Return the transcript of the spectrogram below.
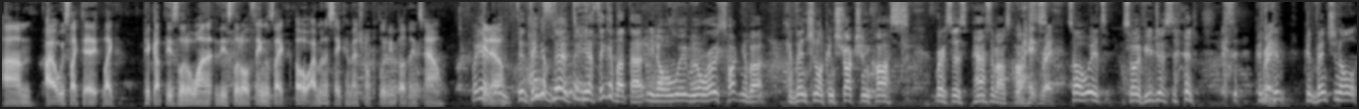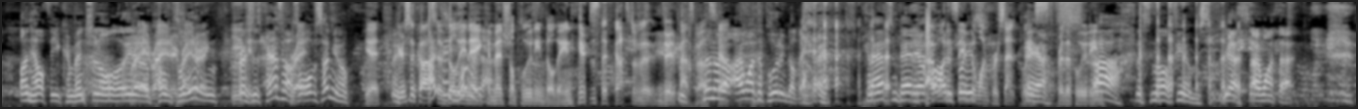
um, I always like to like pick up these little one, these little things like, oh, I'm going to say conventional polluting buildings now. Well, yeah, you know? think of that. Yeah, think about that. You know, we, we were always talking about conventional construction costs versus passive house costs. Right, right. So it's so if you just said con, right. con, conventional, unhealthy, conventional, you right, know, right, polluting versus can, passive house, all of a sudden, you know. Yeah. Here's the cost of building a conventional polluting building. Here's the cost of doing a passive house. No, no, yeah. no. I want the polluting building. Can I have some bad air quality, I want to save please? the one percent, please, yeah. for the polluting. Ah, the smell of fumes. yes, I want that.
